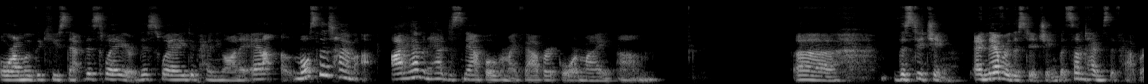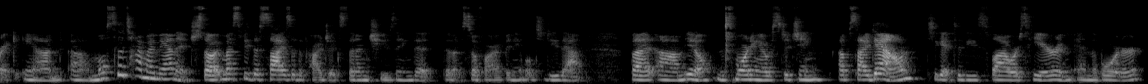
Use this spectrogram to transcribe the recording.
or I'll move the Q-snap this way or this way, depending on it. And most of the time, I haven't had to snap over my fabric or my, um, uh, the stitching, and never the stitching, but sometimes the fabric. And uh, most of the time I manage. So it must be the size of the projects that I'm choosing that, that so far I've been able to do that. But, um, you know, this morning I was stitching upside down to get to these flowers here and, and the border.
